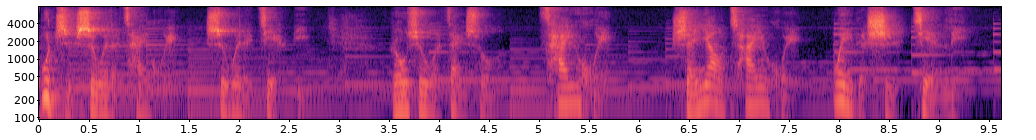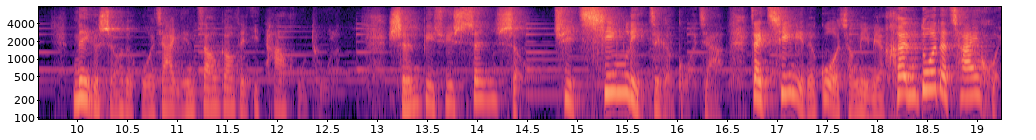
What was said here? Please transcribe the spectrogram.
不只是为了拆毁，是为了建立。容许我再说，拆毁，神要拆毁，为的是建立。那个时候的国家已经糟糕的一塌糊涂了，神必须伸手去清理这个国家，在清理的过程里面，很多的拆毁。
